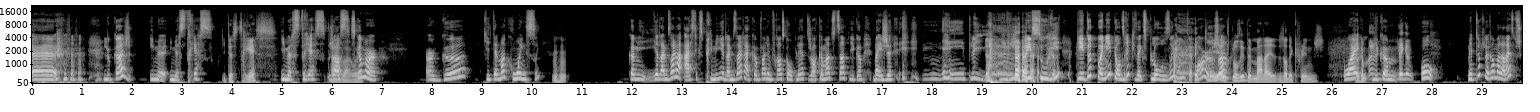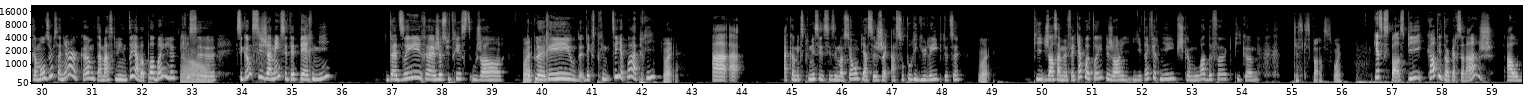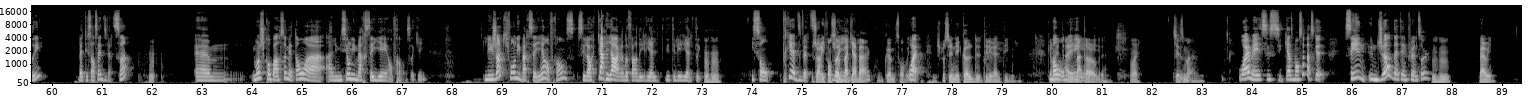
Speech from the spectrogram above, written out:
Euh... Luca, je- il, me, il me stresse. Ils te stressent. Il me stresse. Genre, Ah, bah, c'est ouais. comme un, un gars qui est tellement coincé. Mhm. Comme il, il a de la misère à, à s'exprimer, il a de la misère à comme faire une phrase complète. Genre, comment tu te sens? Puis il est comme, ben je. puis il, il rit, puis il sourit, puis il est tout pogné, puis on dirait qu'il va exploser. là, il fait peur, Il genre. explosé de malaise, genre de cringe. Ouais, Genre comme- il est comme, oh. Mais tout le rend mal à l'aise, puis je suis comme, mon Dieu Seigneur, comme ta masculinité, elle va pas bien, là, Chris. Oh. euh, c'est comme si jamais c'était permis de dire euh, je suis triste, ou genre de pleurer, ou de- d'exprimer. tu sais, il a pas appris Ouais. à, à, à comme exprimer ses, ses émotions, puis à se gê- à s'auto-réguler, puis tout ça. Ouais. Puis genre, ça me fait capoter, puis genre, il, il est infirmier, puis je suis comme, what the fuck, puis comme, Qu'est-ce qui se passe? Ouais. Qu'est-ce qui se passe? Puis quand t'es un personnage, AOD, ben t'es censé être divertissant. Mhm. Euh, moi, je compare ça, mettons, à, à l'émission Les Marseillais en France, ok? Les gens qui font Les Marseillais en France, c'est leur carrière de faire des, des téléréalités. Mhm. Ils sont très divertissants. Genre, ils font ça Genre, ils- back-à-back ou comme. Sont... Ouais. Je sais pas si c'est une école de télé-réalité. Comme Non, être mais- animateur de. Ouais. Quasiment. Ouais, mais c'est- c'est quasiment ça parce que c'est une, une job d'être influencer. Mhm. Ben oui.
